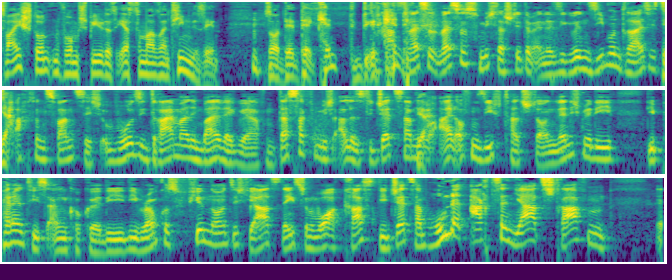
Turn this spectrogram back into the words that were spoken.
zwei Stunden vorm Spiel das erste Mal sein Team gesehen. So, der, der kennt, der Krass, kennt. weißt, du, weißt du, was für mich da steht am Ende? Sie gewinnen 37 Ja. zu 28, obwohl sie dreimal den Ball wegwerfen. Das sagt für mich alles. Die Jets haben Ja. nur einen Offensiv-Touchdown. Wenn ich mir die, die Penalties angucke, die, die Broncos 94 Yards, denkst du, wow, krass, die Jets haben 118 Yards Strafen äh,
